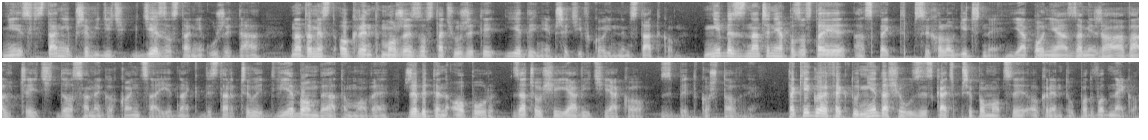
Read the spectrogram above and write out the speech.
nie jest w stanie przewidzieć, gdzie zostanie użyta, natomiast okręt może zostać użyty jedynie przeciwko innym statkom. Nie bez znaczenia pozostaje aspekt psychologiczny. Japonia zamierzała walczyć do samego końca, jednak wystarczyły dwie bomby atomowe, żeby ten opór zaczął się jawić jako zbyt kosztowny. Takiego efektu nie da się uzyskać przy pomocy okrętu podwodnego.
